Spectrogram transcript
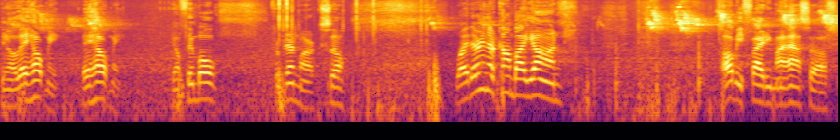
You know, they helped me. They helped me. You know, Fimbo from Denmark. So, while they're in there Kambayan, I'll be fighting my ass off,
